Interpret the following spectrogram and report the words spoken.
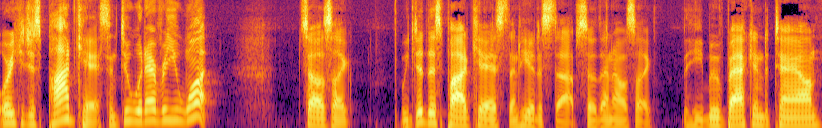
or you could just podcast and do whatever you want. So I was like, we did this podcast, then he had to stop. So then I was like, he moved back into town.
